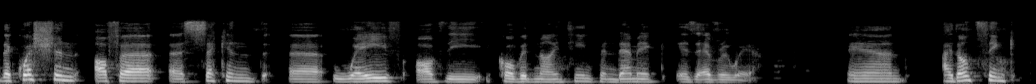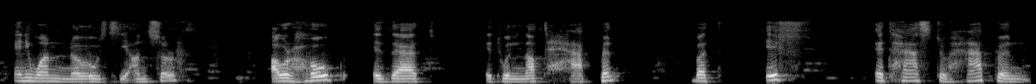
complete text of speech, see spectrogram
the question of a, a second uh, wave of the COVID 19 pandemic is everywhere. And I don't think anyone knows the answer. Our hope is that it will not happen. But if it has to happen,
